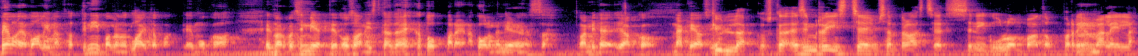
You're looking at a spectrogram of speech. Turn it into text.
pelaajavalinnat otti niin paljon noita laitapakkeja mukaan, että mä rupesin miettimään, että osa niistä käytetään ehkä toppareina kolmen linjassa. Vai miten Jaakko näkee asiaa? Kyllä, koska esimerkiksi Reece James pelasi sieltä se niinku lompaa topparien mm. välillä.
